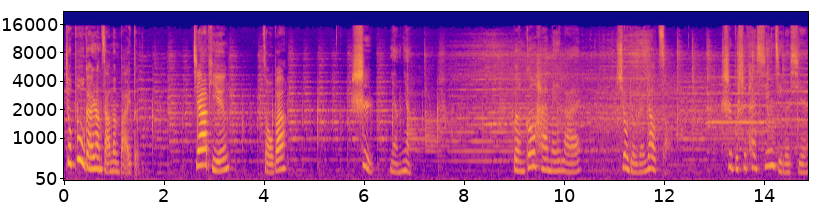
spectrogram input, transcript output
就不该让咱们白等。嘉平，走吧。是娘娘。本宫还没来，就有人要走，是不是太心急了些？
